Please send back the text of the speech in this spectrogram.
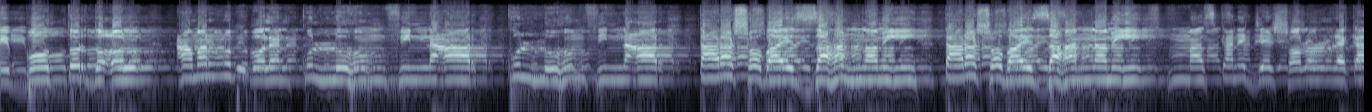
এই বত্তর দল আমার নবী বলেন কুল্লুহুম ফিন্নার কুল্লুহুম ফিন্নার। তারা সবাই জাহান্নামী তারা সবাই জাহান্নামী। মাঝখানে যে সরল রেখা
